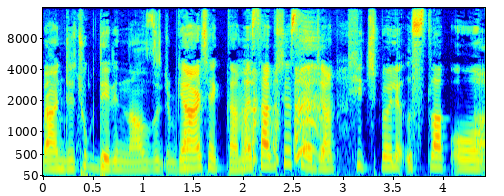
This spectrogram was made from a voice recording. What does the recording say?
bence çok derin Nazlıcığım. Gerçekten. Mesela bir şey söyleyeceğim. Hiç böyle ıslak o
